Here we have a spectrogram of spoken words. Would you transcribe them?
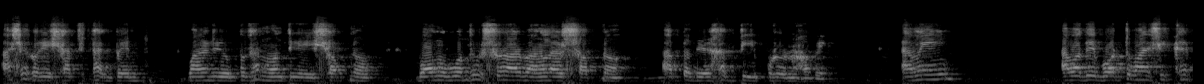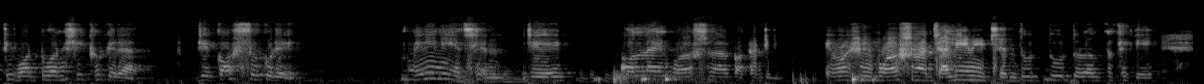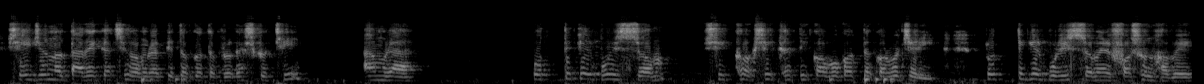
আশা করি সাথে থাকবেন। মাননীয় প্রধানমন্ত্রীর এই স্বপ্ন বঙ্গবন্ধুর সোনার বাংলার স্বপ্ন আপনাদের হাত দিয়ে পূরণ হবে। আমি আমাদের বর্তমান শিক্ষার্থী, বর্তমান শিক্ষকেরা যে কষ্ট করে মেনে নিয়েছেন যে অনলাইন পড়াশোনার কথাটি এবং সেই পড়াশোনা চালিয়ে নিচ্ছেন দূর দূর দূরান্ত থেকে। সেই জন্য তাদের কাছেও আমরা কৃতজ্ঞতা প্রকাশ করছি। আমরা প্রত্যেকের পরিশ্রম শিক্ষক, শিক্ষার্থী, কর্মকর্তা, কর্মচারী, প্রত্যেকের পরিশ্রমের ফসল হবে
